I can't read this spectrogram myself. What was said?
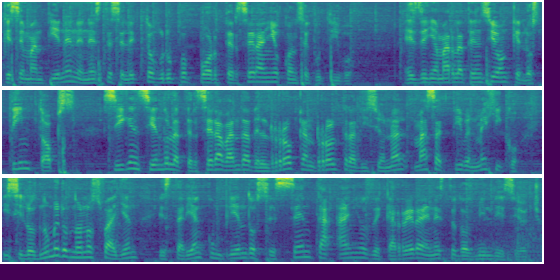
que se mantienen en este selecto grupo por tercer año consecutivo. Es de llamar la atención que los Teen Tops siguen siendo la tercera banda del rock and roll tradicional más activa en México y si los números no nos fallan, estarían cumpliendo 60 años de carrera en este 2018.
